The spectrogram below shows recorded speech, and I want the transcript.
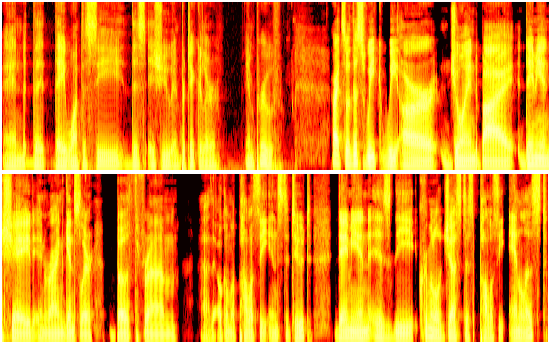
and that they want to see this issue in particular improve. All right, so this week we are joined by Damion Shade and Ryan Gentzler, both from uh, the Oklahoma Policy Institute. Damion is the criminal justice policy analyst,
